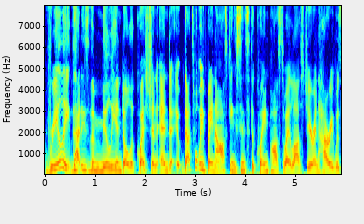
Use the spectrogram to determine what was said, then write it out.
Really, that is the million dollar question. And that's what we've been asking since the Queen passed away last year and Harry was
